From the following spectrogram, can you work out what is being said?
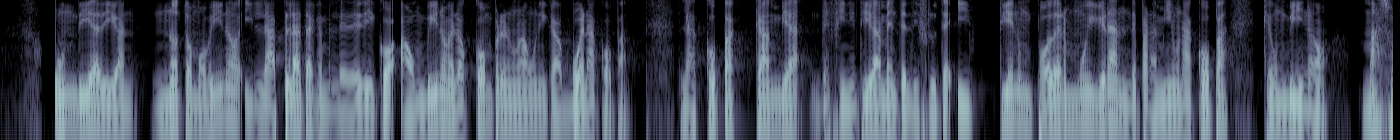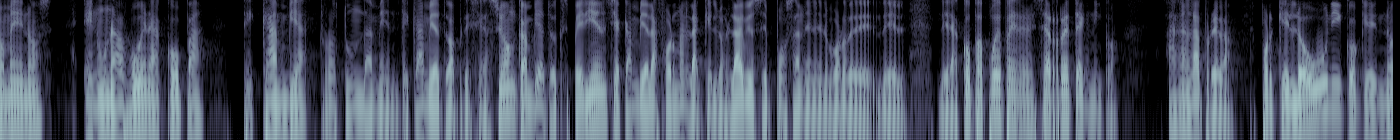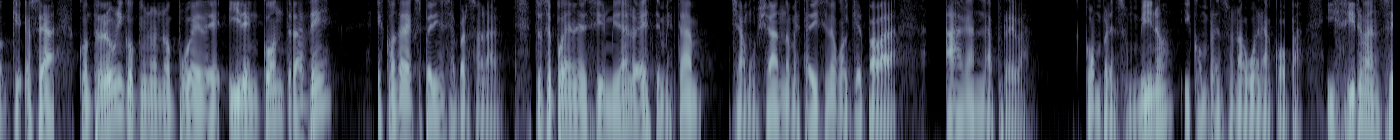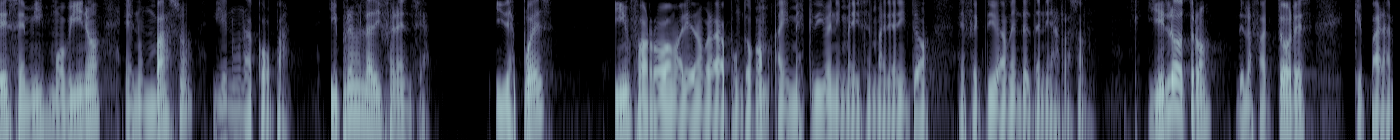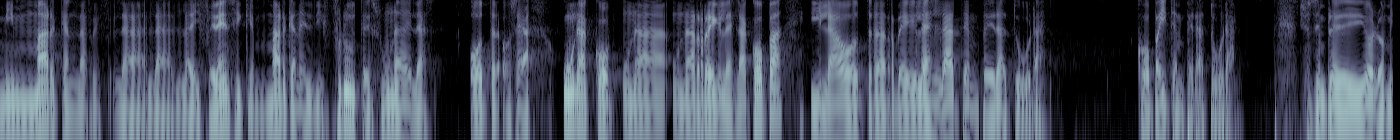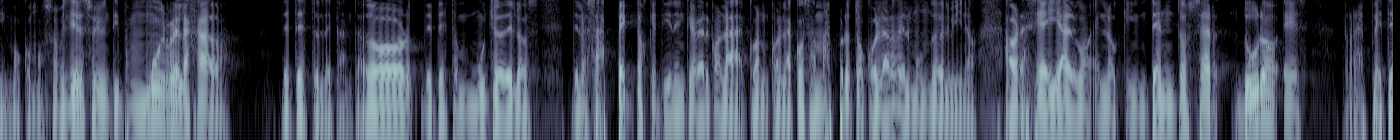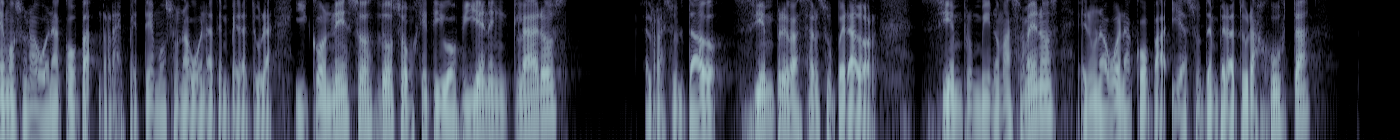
un día digan, no tomo vino y la plata que me le dedico a un vino me lo compro en una única buena copa. La copa cambia definitivamente el disfrute y tiene un poder muy grande para mí una copa que un vino más o menos en una buena copa te cambia rotundamente. Cambia tu apreciación, cambia tu experiencia, cambia la forma en la que los labios se posan en el borde de, de la copa. Puede parecer re técnico. Hagan la prueba. Porque lo único que no, o sea, contra lo único que uno no puede ir en contra de es contra la experiencia personal. Entonces pueden decir, míralo, este me está chamullando, me está diciendo cualquier pavada. Hagan la prueba. Cómprense un vino y cómprense una buena copa. Y sírvanse ese mismo vino en un vaso y en una copa. Y prueben la diferencia. Y después, info ahí me escriben y me dicen, Marianito, efectivamente tenías razón. Y el otro de los factores que para mí marcan la, diferencia y que marcan el disfrute, es una de las otras, o sea, una, una, una regla es la copa y la otra regla es la temperatura. Copa y temperatura. Yo siempre digo lo mismo, como sommelier soy un tipo muy relajado. Detesto el decantador, detesto mucho de los, de los aspectos que tienen que ver con la, con, con la cosa más protocolar del mundo del vino. Ahora, si hay algo en lo que intento ser duro es respetemos una buena copa, respetemos una buena temperatura. Y con esos dos objetivos bien claros, el resultado siempre va a ser superador. Siempre un vino más o menos en una buena copa y a su temperatura justa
